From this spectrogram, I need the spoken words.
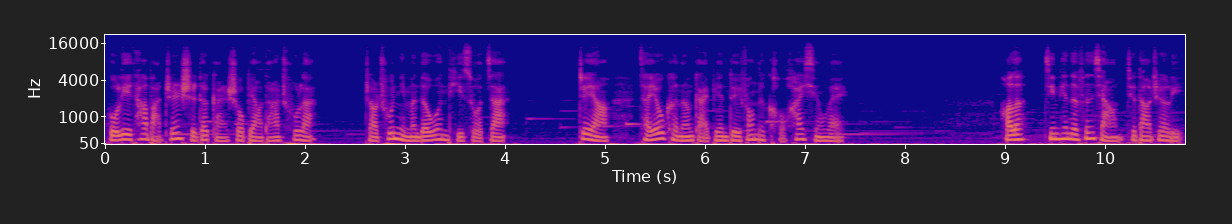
鼓励他把真实的感受表达出来，找出你们的问题所在，这样才有可能改变对方的口嗨行为。好了，今天的分享就到这里。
